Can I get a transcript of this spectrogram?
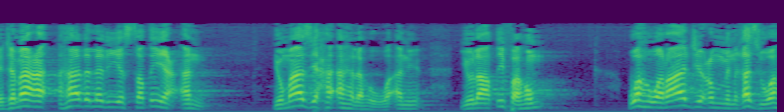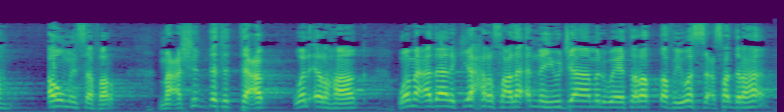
يا جماعة هذا الذي يستطيع أن يمازح أهله وأن يلاطفهم وهو راجع من غزوة أو من سفر مع شدة التعب والإرهاق ومع ذلك يحرص على أنه يجامل ويتلطف ويوسع صدرها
